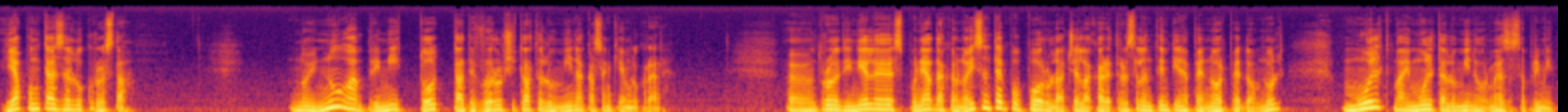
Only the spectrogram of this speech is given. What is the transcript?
ea punctează lucrul ăsta. Noi nu am primit tot adevărul și toată lumina ca să încheiem lucrarea. Uh, într-unul din ele spunea, dacă noi suntem poporul acela care trebuie să-L întâmpine pe nor pe Domnul, mult mai multă lumină urmează să primim.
